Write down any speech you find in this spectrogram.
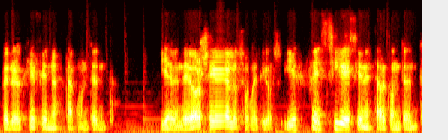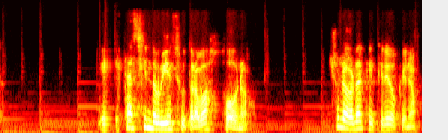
pero el jefe no está contento. Y el vendedor llega a los objetivos, y el jefe sigue sin estar contento. ¿Está haciendo bien su trabajo o no? Yo la verdad que creo que no.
